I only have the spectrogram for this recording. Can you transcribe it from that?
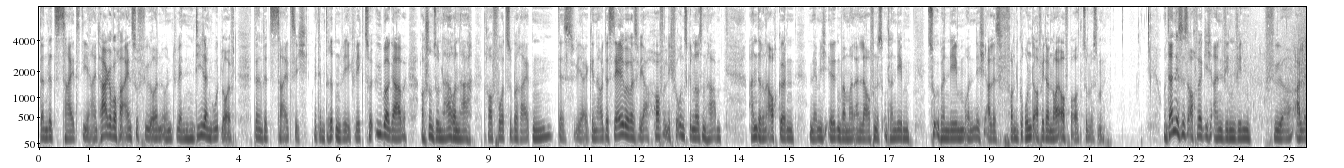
dann wird es Zeit, die Ein-Tage-Woche einzuführen. Und wenn die dann gut läuft, dann wird es Zeit, sich mit dem dritten Weg, Weg zur Übergabe, auch schon so nach und nach darauf vorzubereiten, dass wir genau dasselbe, was wir hoffentlich für uns genossen haben, anderen auch gönnen, nämlich irgendwann mal ein laufendes Unternehmen zu übernehmen und nicht alles von Grund auf wieder neu aufbauen zu müssen. Und dann ist es auch wirklich ein Win-Win für alle.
